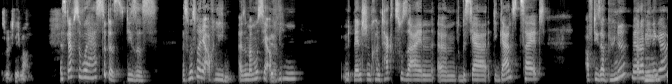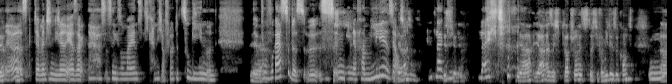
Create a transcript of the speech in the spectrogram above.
Das würde ich nicht machen. Was glaubst du, woher hast du das, dieses? Das muss man ja auch lieben. Also man muss ja auch ja. lieben, mit Menschen Kontakt zu sein. Ähm, du bist ja die ganze Zeit auf dieser Bühne, mehr oder mhm, weniger. Ja, ja, ja, es gibt ja Menschen, die dann eher sagen, ah, das ist nicht so meins, ich kann nicht auf Leute zugehen und äh, ja. wo, wo hast du das? Ist es irgendwie in der Familie? Ist ja auch ja, so ein Händler vielleicht? Ja, ja, also ich glaube schon, dass es durch die Familie so kommt. Mhm. Äh,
